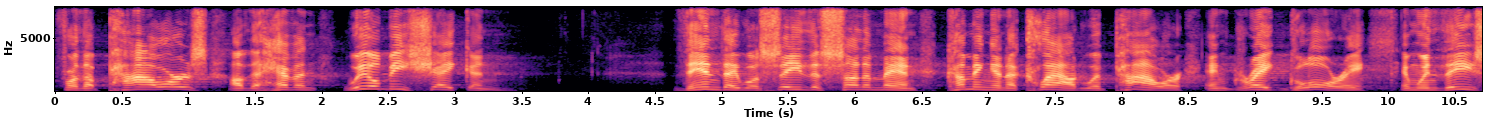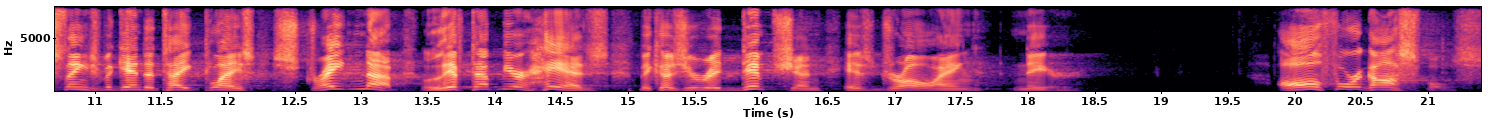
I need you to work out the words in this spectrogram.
for the powers of the heaven will be shaken. Then they will see the Son of Man coming in a cloud with power and great glory. And when these things begin to take place, straighten up, lift up your heads, because your redemption is drawing near. All four Gospels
